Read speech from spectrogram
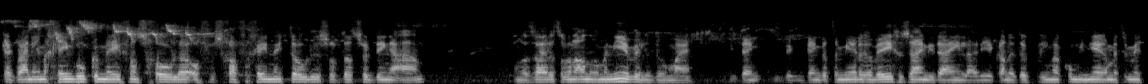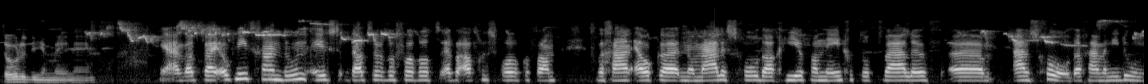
Kijk, wij nemen geen boeken mee van scholen of schaffen geen methodes of dat soort dingen aan. Omdat wij dat op een andere manier willen doen. Maar ik denk, ik denk dat er meerdere wegen zijn die daarheen leiden. Je kan het ook prima combineren met de methode die je meeneemt. Ja, en wat wij ook niet gaan doen, is dat we bijvoorbeeld hebben afgesproken van we gaan elke normale schooldag hier van 9 tot 12 ehm, aan school. Dat gaan we niet doen.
